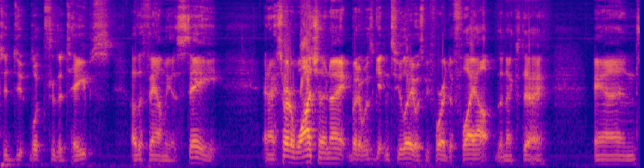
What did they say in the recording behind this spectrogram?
to do, look through the tapes of the family estate. And I started watching the night, but it was getting too late. It was before I had to fly out the next day. And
